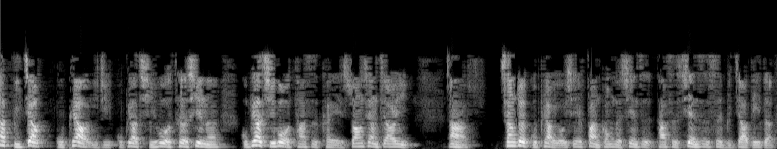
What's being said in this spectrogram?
那比较股票以及股票期货特性呢，股票期货它是可以双向交易啊，相对股票有一些放空的限制，它是限制是比较低的。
